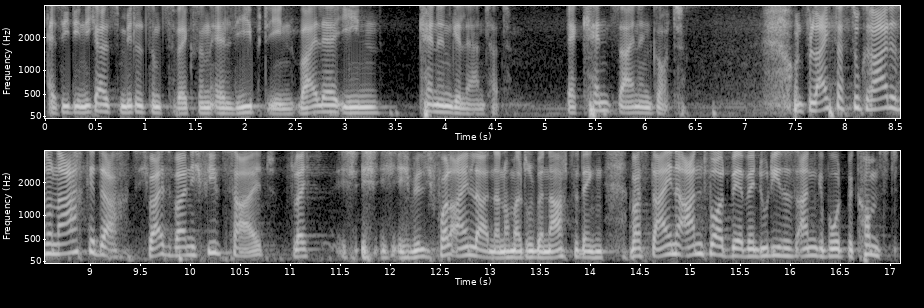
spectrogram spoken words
er sieht ihn nicht als Mittel zum Zweck, sondern er liebt ihn, weil er ihn kennengelernt hat. Er kennt seinen Gott. Und vielleicht hast du gerade so nachgedacht. Ich weiß, es war nicht viel Zeit. Vielleicht, ich, ich, ich will dich voll einladen, da nochmal drüber nachzudenken, was deine Antwort wäre, wenn du dieses Angebot bekommst.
